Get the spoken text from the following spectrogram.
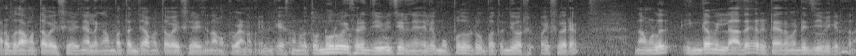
അറുപതാമത്തെ വയസ്സ് കഴിഞ്ഞ് അല്ലെങ്കിൽ അമ്പത്തഞ്ചാമത്തെ വയസ്സ് കഴിഞ്ഞ് നമുക്ക് വേണം. ഇൻ കേസ് നമ്മൾ തൊണ്ണൂറ് വയസ്സ് വരെ ജീവിച്ചിരുന്നെങ്കിൽ കഴിഞ്ഞാൽ മുപ്പത് തൊട്ട് മുപ്പത്തഞ്ച് വയസ്സ് വരെ നമ്മൾ ഇൻകം ഇല്ലാതെ റിട്ടയർമെന്റ് ജീവിക്കുന്നത്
